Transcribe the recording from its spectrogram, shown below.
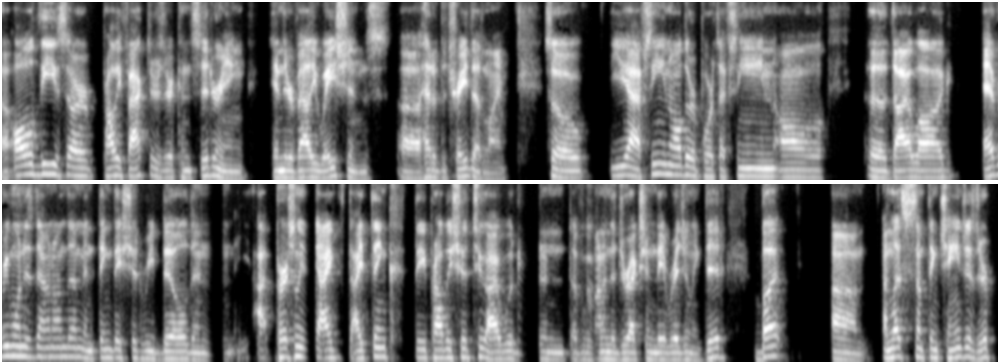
Uh, all these are probably factors they're considering in their evaluations uh, ahead of the trade deadline. So, yeah, I've seen all the reports, I've seen all the dialogue everyone is down on them and think they should rebuild. And I, personally, I I think they probably should too. I wouldn't have gone in the direction they originally did, but um, unless something changes, they're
